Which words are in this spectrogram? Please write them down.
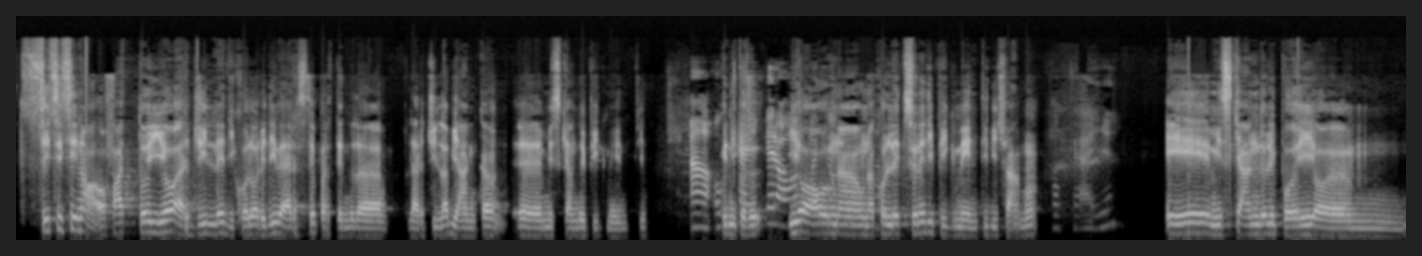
Sì, sì, sì, no, ho fatto io argille di colori diverse partendo dall'argilla bianca eh, mischiando i pigmenti. Ah, ok, Quindi però... io ho una, una collezione di pigmenti, diciamo. Ok e mischiandoli poi um,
